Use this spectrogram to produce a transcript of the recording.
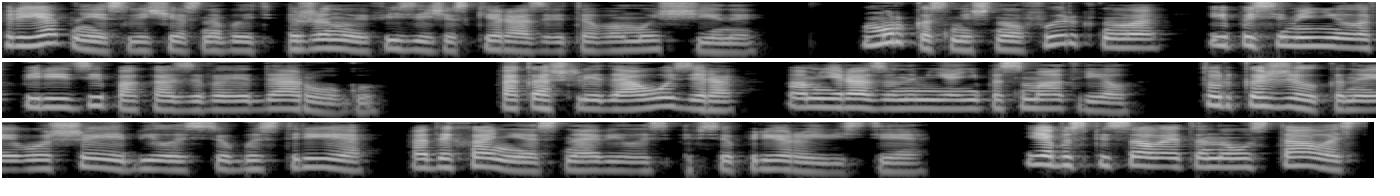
Приятно, если честно, быть женой физически развитого мужчины. Мурка смешно фыркнула и посеменила впереди, показывая дорогу. Пока шли до озера, Ам ни разу на меня не посмотрел, только жилка на его шее билась все быстрее, а дыхание становилось все прерывистее. Я бы списала это на усталость,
